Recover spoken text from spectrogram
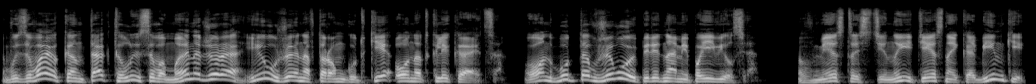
Вызываю контакт лысого менеджера, и уже на втором гудке он откликается. Он будто вживую перед нами появился. Вместо стены тесной кабинки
